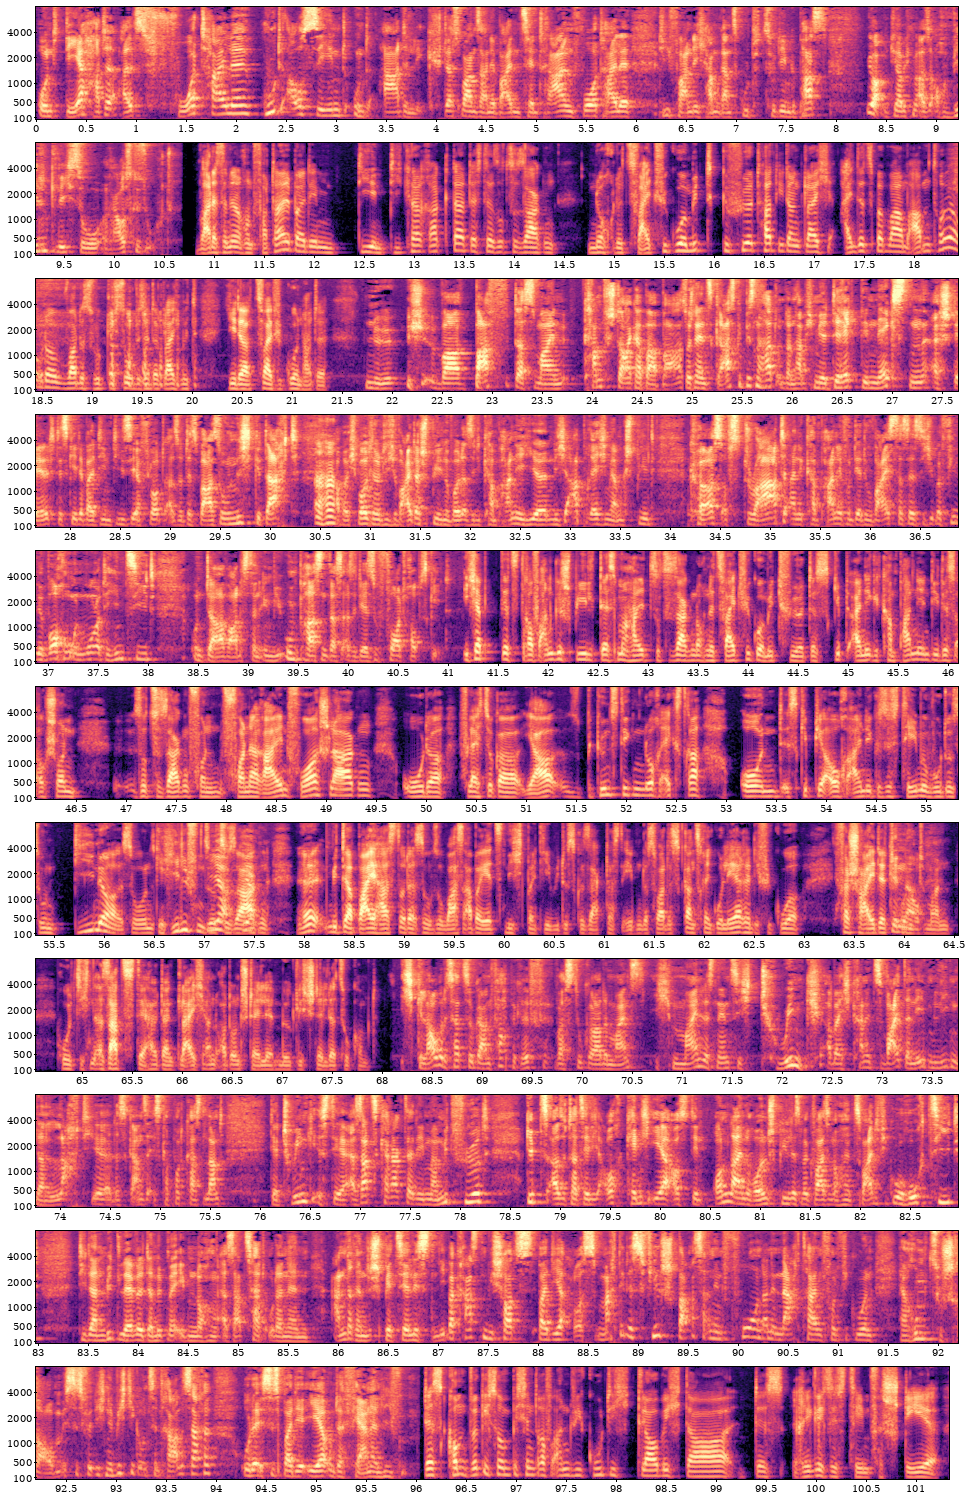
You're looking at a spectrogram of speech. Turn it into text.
und der hatte als Vorteile gut aussehend und adelig. Das waren seine beiden zentralen Vorteile, die fand ich haben ganz gut zu dem gepasst. Ja, die habe ich mir also auch willentlich so rausgesucht. War das dann noch ein Vorteil bei dem D&D-Charakter, dass der sozusagen noch eine Zweitfigur mitgeführt hat, die dann gleich einsetzbar war im Abenteuer? Oder war das wirklich so, dass er da gleich mit jeder zwei Figuren hatte? Nö, ich war baff, dass mein kampfstarker Barbar so schnell ins Gras gebissen hat und dann habe ich mir direkt den nächsten erstellt. Das geht ja bei D&D sehr flott, also das war so nicht gedacht. Aha. Aber ich wollte natürlich weiterspielen und wollte also die Kampagne hier nicht abbrechen. Wir haben gespielt Curse of Strahd, eine Kampagne, von der du weißt, dass er sich über viele Wochen und Monate hinzieht und da war das dann irgendwie unpassend, dass also der sofort hops geht. Ich habe jetzt darauf angespielt, dass man halt sozusagen noch eine Zweitfigur mitführt es gibt einige Kampagnen, die das auch schon äh, sozusagen von vornherein vorschlagen oder vielleicht sogar, ja, begünstigen noch extra. Und es gibt ja auch einige Systeme, wo du so einen Diener, so einen Gehilfen sozusagen ja, ja. Ne, mit dabei hast oder so. So war es aber jetzt nicht bei dir, wie du es gesagt hast eben. Das war das ganz reguläre, die Figur verscheidet genau. und man holt sich einen Ersatz, der halt dann gleich an Ort und Stelle möglichst schnell dazukommt. Ich glaube, das hat sogar einen Fachbegriff, was du gerade meinst. Ich meine, das nennt sich Twink, aber ich kann jetzt weit daneben liegen, dann lacht hier das ganze SK-Podcast-Land. Der Twink ist der Ersatzcharakter, den man mitführt. Gibt es also tatsächlich auch, kenne ich eher aus den Online-Rollenspielen, dass man quasi noch eine zweite Figur hochzieht, die dann mitlevelt, damit man eben noch einen Ersatz hat oder einen anderen Spezialisten. Lieber Carsten, wie schaut's bei dir aus? Macht dir das viel Spaß, an den Vor- und an den Nachteilen von Figuren herumzuschrauben? Ist es für dich eine wichtige und zentrale Sache oder ist es bei dir eher unter ferner Liefen? Das kommt wirklich so ein bisschen drauf an, wie gut ich glaube ich, da das Regelsystem verstehe.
